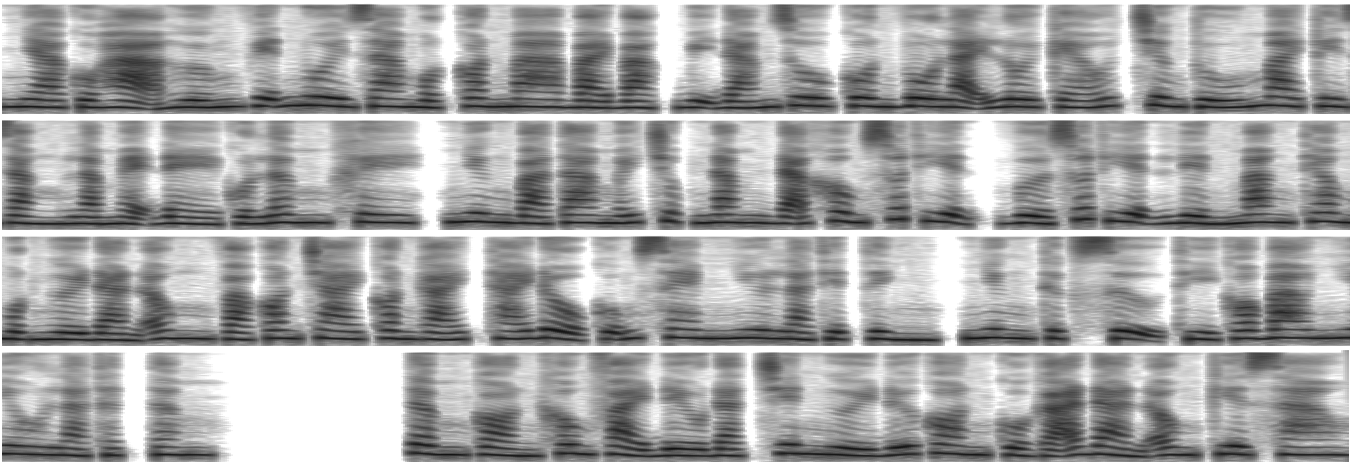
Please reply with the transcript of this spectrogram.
Nhà của hạ hướng viễn nuôi ra một con ma bài bạc bị đám du côn vô lại lôi kéo. Trương Tú Mai tuy rằng là mẹ đẻ của Lâm Khê, nhưng bà ta mấy chục năm đã không xuất hiện, vừa xuất hiện liền mang theo một người đàn ông và con trai con gái. Thái độ cũng xem như là thiệt tình, nhưng thực sự thì có bao nhiêu là thật tâm. Tâm còn không phải đều đặt trên người đứa con của gã đàn ông kia sao.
